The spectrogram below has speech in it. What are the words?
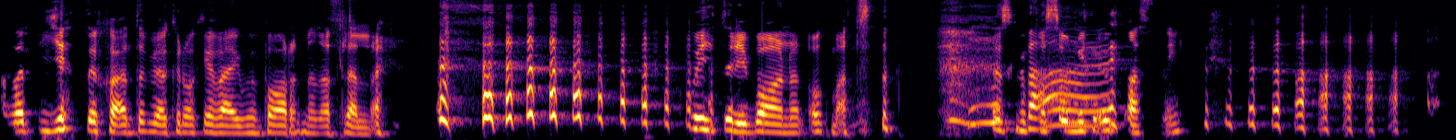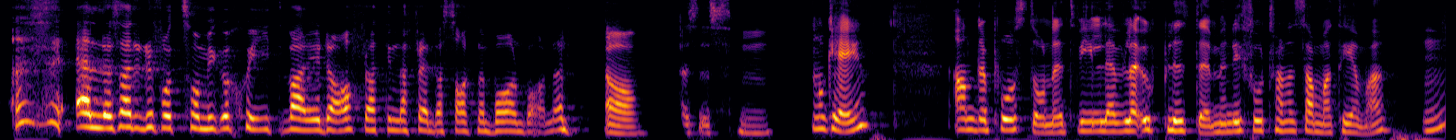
Det varit jätteskönt om jag kunde åka iväg med bara mina föräldrar. Skiter i barnen och Mats. Jag skulle få så mycket Bye. uppassning. Eller så hade du fått så mycket skit varje dag för att dina föräldrar saknar barnbarnen. Ja, precis. Mm. Okej, andra påståendet, vi levlar upp lite men det är fortfarande samma tema. Mm.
